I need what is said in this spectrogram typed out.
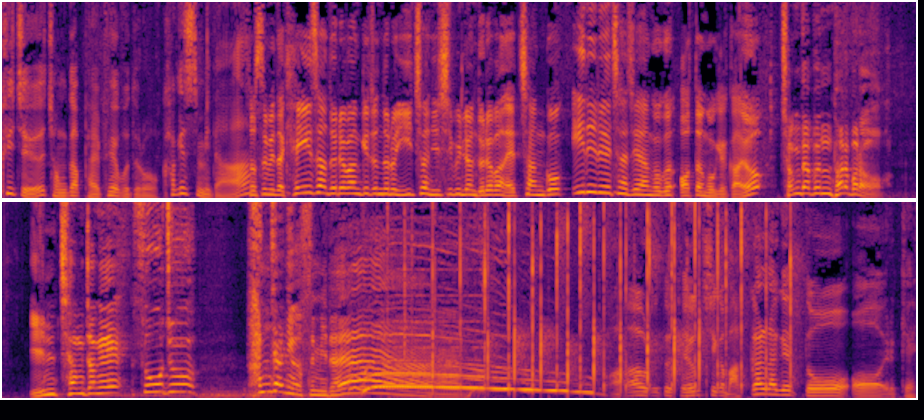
퀴즈 정답 발표해 보도록 하겠습니다. 좋습니다. K사 노래방 기준으로 2021년 노래방 애창곡 1위를 차지한 곡은 어떤 곡일까요? 정답은 바로바로 임창정의 소주 한 잔이었습니다. 아, 우리 또 재영 씨가 맛깔나게 또, 어, 이렇게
